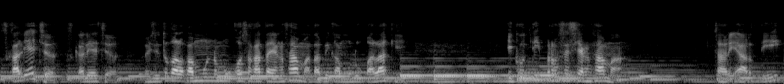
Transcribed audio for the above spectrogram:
Sekali aja sekali aja. Habis itu kalau kamu nemu kosakata yang sama tapi kamu lupa lagi ikuti proses yang sama. Cari arti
